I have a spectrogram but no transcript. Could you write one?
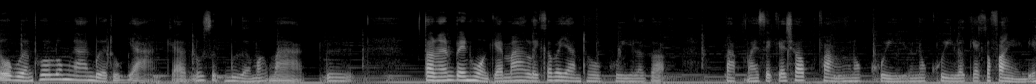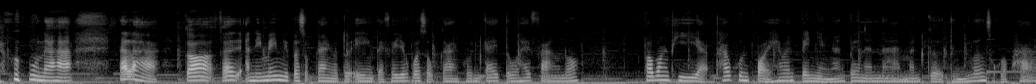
ตัวเบื่อเพวกร่วมงานเบื่อทุกอย่าง แกรู้สึกเบื่อมากๆคือตอนนั้นเป็นห่วงแกมากเลยก็พยายามโทรคุยแล้วก็ ปรับไมเซ็ตแกชอบฟังนกคุยนกคุยแล้วแกก็ฟังอย่างเดียวนะคะนั่นแหละค่ะก็ก็อันนี้ไม่มีประสบการณ์กับตัวเอง แต่ก็ยกประสบการณ์คนใกล้ตัวให้ฟังเนาะเพราะบางทีอะถ้าคุณปล่อยให้มันเป็นอย่างนั้นไปนานๆมันเกิดถึงเรื่องสุขภาพ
